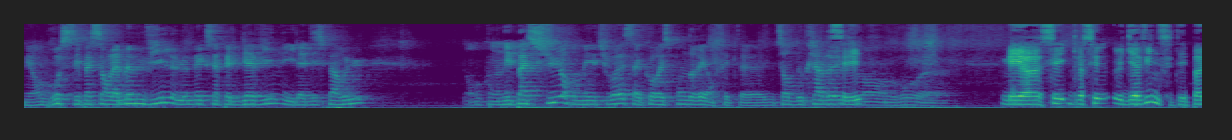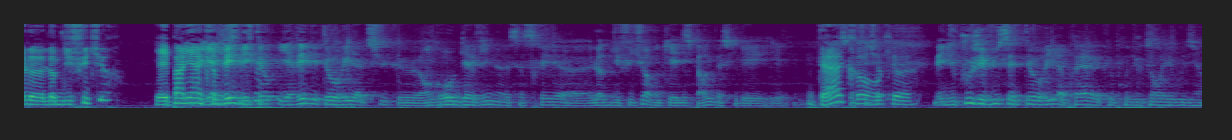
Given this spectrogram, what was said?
Mais en gros, c'est passé dans la même ville. Le mec s'appelle Gavin et il a disparu. Donc on n'est pas sûr, mais tu vois, ça correspondrait en fait. euh, une sorte de clin d'œil. Euh, Mais euh, c'est parce que le Gavin, c'était pas l'homme du futur? Il n'y avait pas un lien avec il, y avait des il y avait des théories là-dessus que, en gros, Gavin, euh, ça serait euh, l'homme du futur, donc il a disparu parce qu'il est. D'accord, ok. ouais. Mais du coup, j'ai vu cette théorie après avec le producteur hollywoodien.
